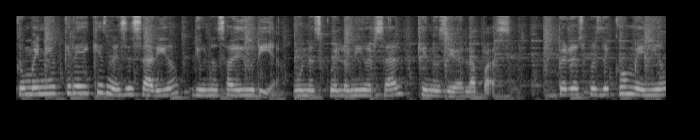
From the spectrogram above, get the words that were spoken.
Comenio cree que es necesario de una sabiduría, una escuela universal que nos lleve a la paz. Pero después de Comenio,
